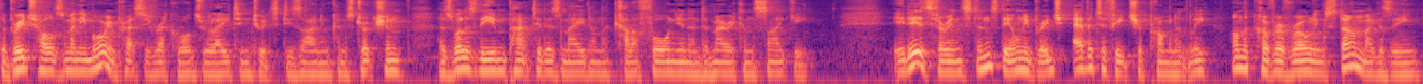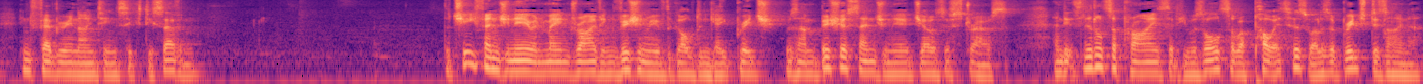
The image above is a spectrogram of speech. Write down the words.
The bridge holds many more impressive records relating to its design and construction, as well as the impact it has made on the Californian and American psyche. It is, for instance, the only bridge ever to feature prominently on the cover of Rolling Stone magazine in February 1967. The chief engineer and main driving visionary of the Golden Gate Bridge was ambitious engineer Joseph Strauss, and it's little surprise that he was also a poet as well as a bridge designer,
